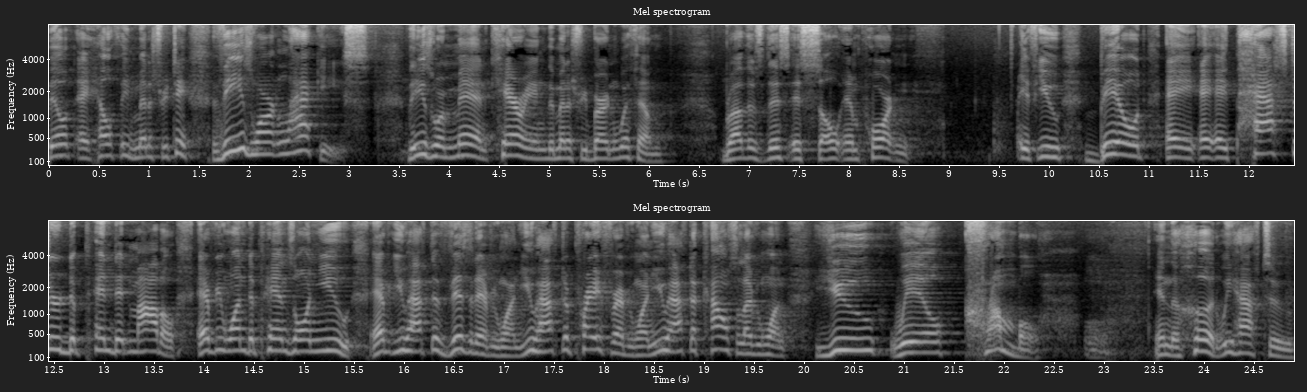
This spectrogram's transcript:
built a healthy ministry team. These weren't lackeys, these were men carrying the ministry burden with him. Brothers, this is so important. If you build a, a, a pastor dependent model, everyone depends on you. Every, you have to visit everyone. You have to pray for everyone. You have to counsel everyone. You will crumble. In the hood, we have to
